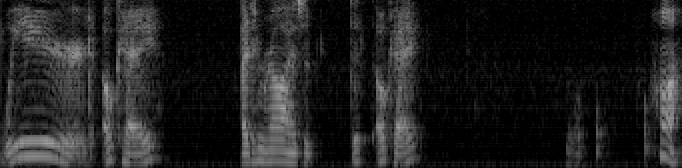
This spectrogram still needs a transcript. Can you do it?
weird. Okay, I didn't realize it did. Okay, huh.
